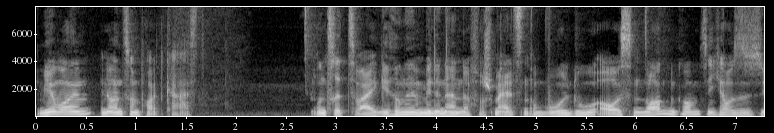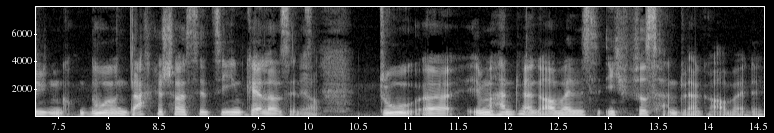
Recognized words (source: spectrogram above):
wir wollen in unserem Podcast unsere zwei Gehirne miteinander verschmelzen, obwohl du aus dem Norden kommst, ich aus dem Süden komme. Du im Dachgeschoss sitzt, ich im Keller sitze. Ja. Du äh, im Handwerk arbeitest, ich fürs Handwerk arbeite.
